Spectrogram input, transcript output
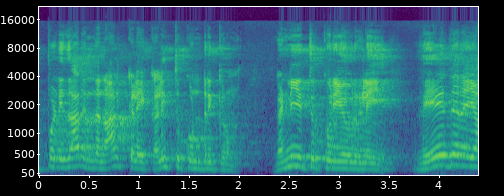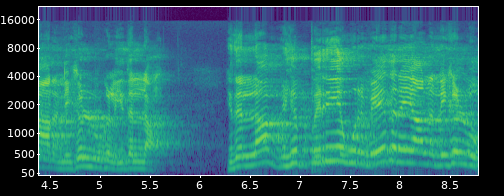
இப்படி தான் இந்த நாட்களை கழித்து கொண்டிருக்கிறோம். கண்ணியத்துக்குரியவர்களே வேதனையான நிகழ்வுகள் இதெல்லாம். இதெல்லாம் மிகப்பெரிய ஒரு வேதனையான நிகழ்வு.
